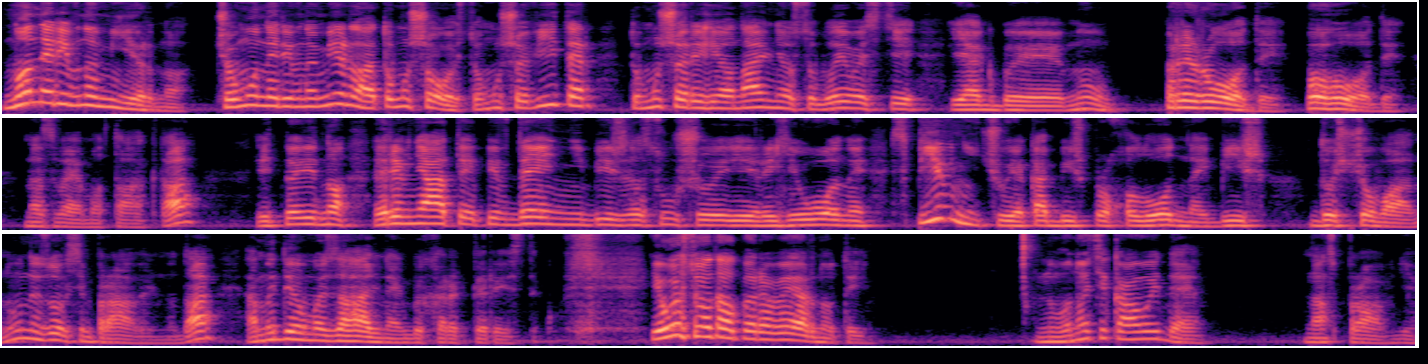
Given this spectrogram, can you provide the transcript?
Ну нерівномірно. Чому нерівномірно? А тому що ось, тому що вітер, тому що регіональні особливості, якби, ну, природи, погоди, назвемо так. так? Відповідно, рівняти південні більш засушливі регіони з північчю, яка більш прохолодна і більш дощова. Ну, не зовсім правильно, да? а ми дивимося загальну якби, характеристику. І ось отал перевернутий. Ну, воно цікаво йде, насправді.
